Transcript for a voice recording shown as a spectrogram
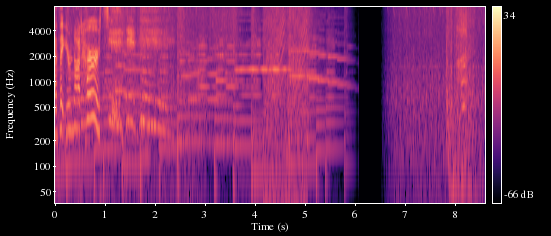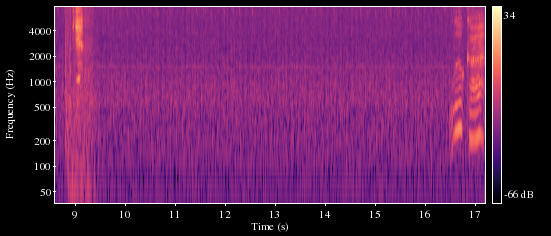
Glad that you're not hurt. Luca.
